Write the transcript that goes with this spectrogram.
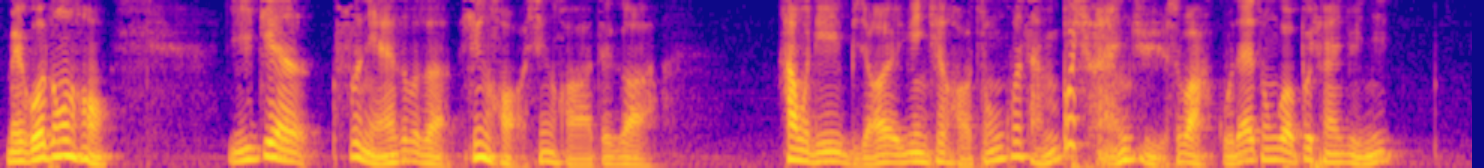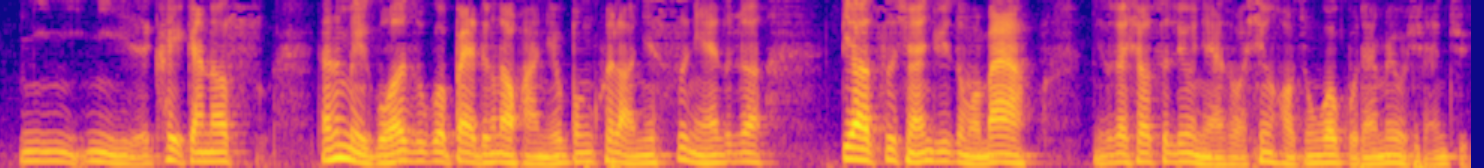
美国总统一届四年，是不是？幸好，幸好这个汉武帝比较运气好。中国咱们不选举，是吧？古代中国不选举，你你你你可以干到死。但是美国如果拜登的话，你就崩溃了。你四年这个第二次选举怎么办啊？你这个消失六年是吧？幸好中国古代没有选举。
